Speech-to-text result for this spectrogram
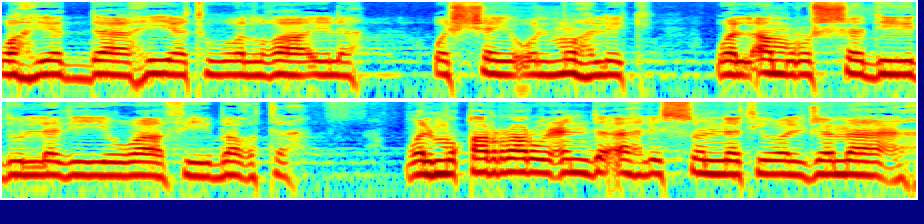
وهي الداهية والغائلة والشيء المهلك والأمر الشديد الذي يوافي بغته. والمقرر عند أهل السنة والجماعة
